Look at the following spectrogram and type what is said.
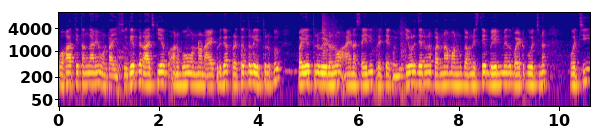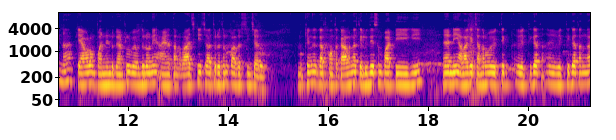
ఊహాతీతంగానే ఉంటాయి. సుదీర్ఘ రాజకీయ అనుభవం ఉన్న నాయకుడిగా ప్రత్యర్థుల ఎత్తులకు పై ఎత్తులు వేయడంలో ఆయన శైలి ప్రత్యేకం. ఇటీవల జరిగిన పరిణామాలను గమనిస్తే బెయిల్ మీద బయటకు వచ్చిన వచ్చిన కేవలం పన్నెండు గంటల వ్యవధిలోనే ఆయన తన రాజకీయ చాతుర్యతను ప్రదర్శించారు. ముఖ్యంగా గత కొంతకాలంగా తెలుగుదేశం పార్టీకి ని అలాగే చంద్రబాబు వ్యక్తి వ్యక్తిగత వ్యక్తిగతంగా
